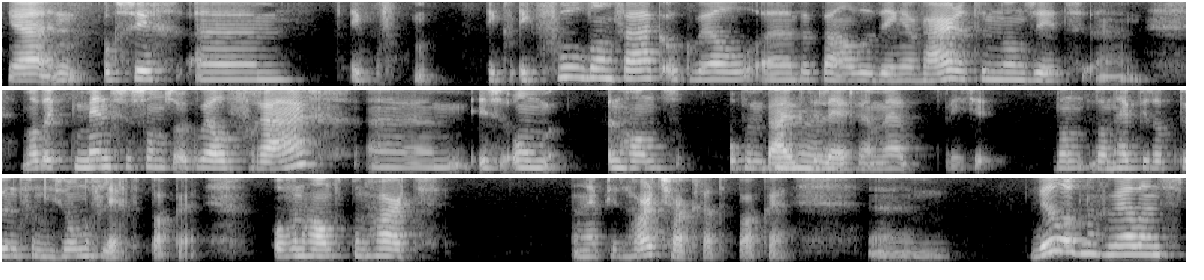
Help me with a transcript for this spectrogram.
ja, en op zich, ehm, ik, ik, ik voel dan vaak ook wel eh, bepaalde dingen waar het hem dan zit. Ehm, wat ik mensen soms ook wel vraag, ehm, is om een hand op hun buik te Mhm. leggen. Maar weet je, dan, dan heb je dat punt van die zonnevlecht te pakken. Of een hand op een hart. Dan heb je het hartchakra te pakken. Ehm, wil ook nog wel eens,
